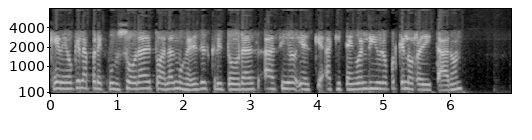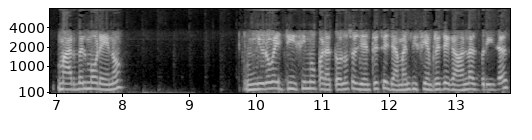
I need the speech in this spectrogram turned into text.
creo que la precursora de todas las mujeres escritoras ha sido, y es que aquí tengo el libro porque lo reeditaron, Marvel Moreno, un libro bellísimo para todos los oyentes, se llama En diciembre llegaban las brisas.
